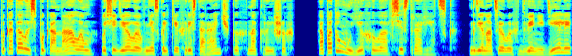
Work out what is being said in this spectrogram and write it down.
покаталась по каналам, посидела в нескольких ресторанчиках на крышах, а потом уехала в Сестрорецк, где на целых две недели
